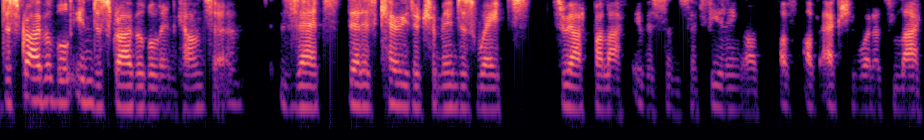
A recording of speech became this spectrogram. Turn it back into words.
describable indescribable encounter that that has carried a tremendous weight throughout my life ever since that feeling of, of of actually what it's like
